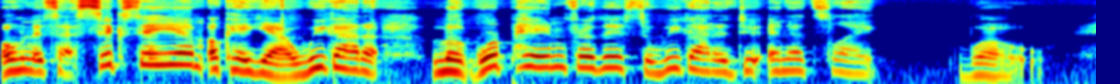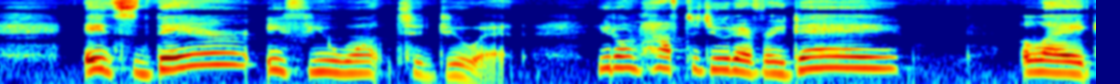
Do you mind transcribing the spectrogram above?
oh, and it's at six a.m. Okay, yeah, we gotta look. We're paying for this, so we gotta do. And it's like, whoa, it's there if you want to do it. You don't have to do it every day like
